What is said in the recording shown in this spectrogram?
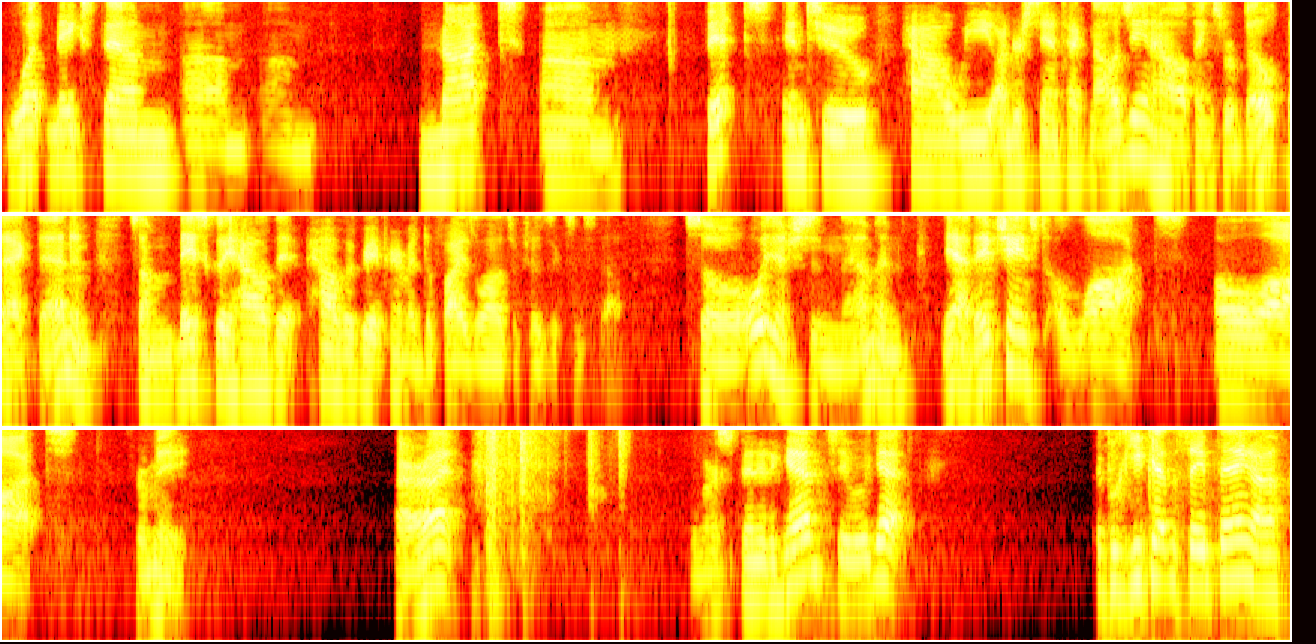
what makes them um, um not um, fit into how we understand technology and how things were built back then, and some basically how the how the Great Pyramid defies laws of physics and stuff. So always interested in them, and yeah, they've changed a lot, a lot for me. All right, we're gonna spin it again, see what we get. If we keep getting the same thing, uh,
